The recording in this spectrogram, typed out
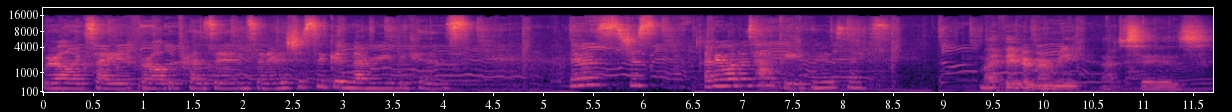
we were all excited for all the presents and it was just a good memory because it was just everyone was happy and it was nice. My favorite memory, I have to say, is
